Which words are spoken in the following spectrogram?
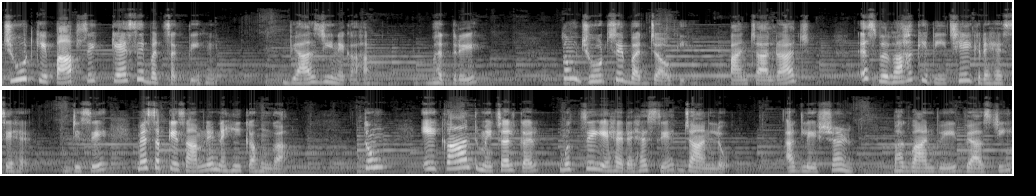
झूठ के पाप से कैसे बच सकती हूँ? व्यास जी ने कहा, भद्रे, तुम झूठ से बच जाओगी। पांचाल राज इस विवाह के पीछे एक रहस्य है, जिसे मैं सबके सामने नहीं कहूँगा। तुम एकांत में चलकर मुझसे यह रहस्य जान लो। अगले क्षण भगवान वेद व्यास जी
